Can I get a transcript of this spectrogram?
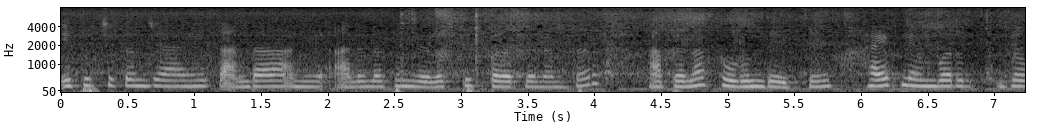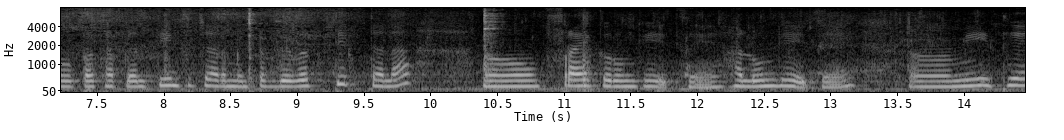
इथे चिकन जे आहे कांदा आणि आलं लसूण व्यवस्थित परतल्यानंतर आपल्याला सोडून द्यायचे. हाय फ्लेमवर जवळपास आपल्याला तीन ते चार मिनटं व्यवस्थित त्याला फ्राय करून घ्यायचे हलवून घ्यायचे. मी इथे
